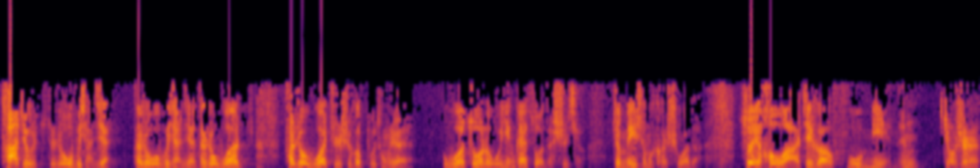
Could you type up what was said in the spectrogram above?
他就他说我不想见，他说我不想见，他说我他说我只是个普通人。我做了我应该做的事情，这没什么可说的。最后啊，这个傅敏就是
